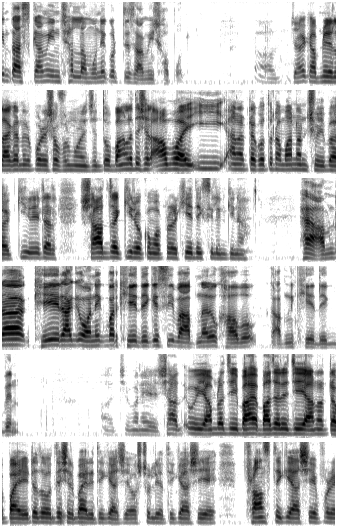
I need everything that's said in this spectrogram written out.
কিন্তু আজকে আমি ইনশাল্লাহ মনে করতেছি আমি সফল। যাক, আপনি লাগানোর পরে সফল মনে হয়েছেন। তো বাংলাদেশের আবহাওয়া ই আনারটা কতটা মানানসই বা কি এটার স্বাদটা কীরকম? আপনারা খেয়ে দেখছিলেন কি না হ্যাঁ আমরা খেয়ে আগে অনেকবার খেয়ে দেখেছি বা আপনারও খাওয়াবো। আপনি খেয়ে দেখবেন। আচ্ছা মানে ওই আমরা যে বাজারে যে আনারটা পাই এটা তো দেশের বাইরে থেকে আসে অস্ট্রেলিয়া থেকে আসে ফ্রান্স থেকে আসে পরে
